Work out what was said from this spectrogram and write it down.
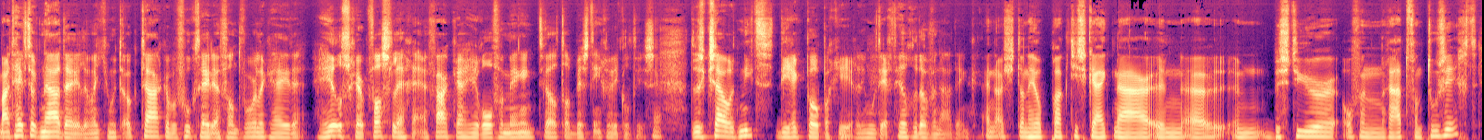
Maar het heeft ook nadelen, want je moet ook taken, bevoegdheden en verantwoordelijkheden heel scherp vastleggen. En vaak krijg je rolvermenging, terwijl het al best ingewikkeld is. Ja. Dus ik zou het niet direct propageren. Je moet er echt heel goed over nadenken. En als je dan heel praktisch kijkt naar een, uh, een bestuur of een raad van toezicht,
